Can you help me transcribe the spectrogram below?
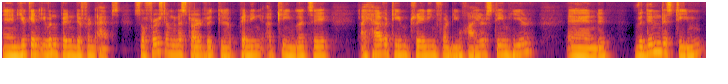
and you can even pin different apps. So first I'm going to start with uh, pinning a team. Let's say I have a team training for new hires team here. And within this team,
